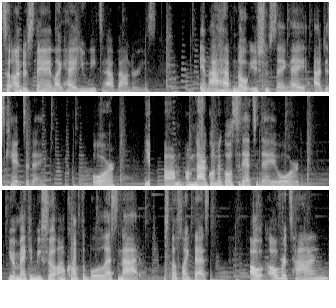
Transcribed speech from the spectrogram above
to understand like, hey, you need to have boundaries. And I have no issue saying, hey, I just can't today. Or yeah, I'm, I'm not going to go to that today. Or you're making me feel uncomfortable. Let's not. Stuff like that. O- over time,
